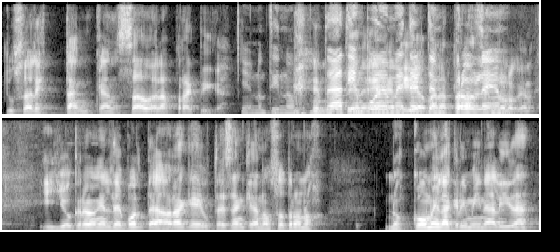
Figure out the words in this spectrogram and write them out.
tú sales tan cansado de las prácticas. Yo no, no, te da tiempo de meterte en problemas. Y yo creo en el deporte, ahora que ustedes saben que a nosotros nos, nos come la criminalidad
